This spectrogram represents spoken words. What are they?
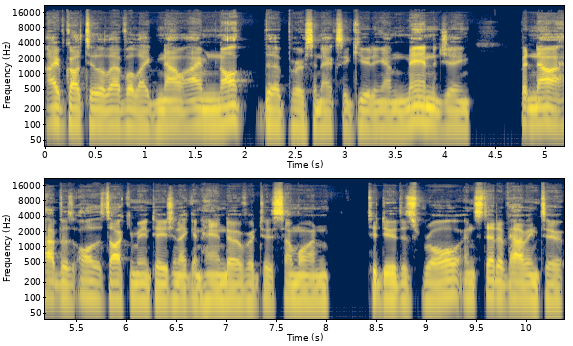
I've got to the level like now I'm not the person executing, I'm managing, but now I have this all this documentation I can hand over to someone to do this role instead of having to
